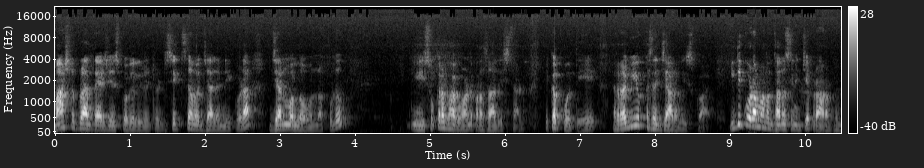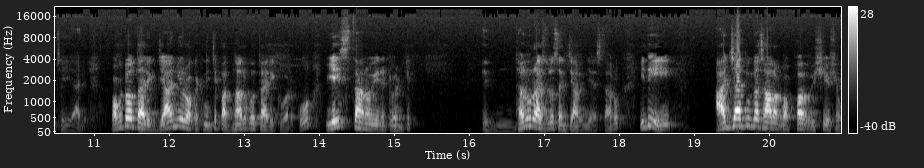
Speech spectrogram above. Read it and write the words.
మాస్టర్ ప్లాన్ తయారు చేసుకోగలిగినటువంటి శక్తి సామర్థ్యాలన్నీ కూడా జన్మల్లో ఉన్నప్పుడు ఈ శుక్ర భగవానుడు ప్రసాదిస్తాడు. ఇకపోతే రవి యొక్క సంచారం తీసుకోవాలి. ఇది కూడా మనం ధనుసు నుంచే ప్రారంభం చేయాలి. ఒకటో తారీఖు జాన్యురు ఒకటి నుంచి పద్నాలుగో తారీఖు వరకు వ్యయస్థానం అయినటువంటి ధనురాశిలో సంచారం చేస్తారు. ఇది ఆధ్యాత్మికంగా చాలా గొప్ప విశేషం.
